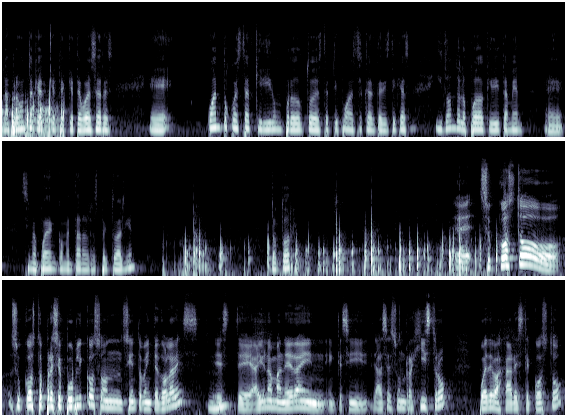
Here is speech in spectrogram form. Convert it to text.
la pregunta que, te, voy a hacer es, eh, ¿cuánto cuesta adquirir un producto de este tipo, de estas características? ¿Y dónde lo puedo adquirir también? Eh, si me pueden comentar al respecto alguien. Doctor. Eh, su costo, su costo precio público son 120 dólares. Ujú. Este, hay una manera en, en que si haces un registro puede bajar este costo.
